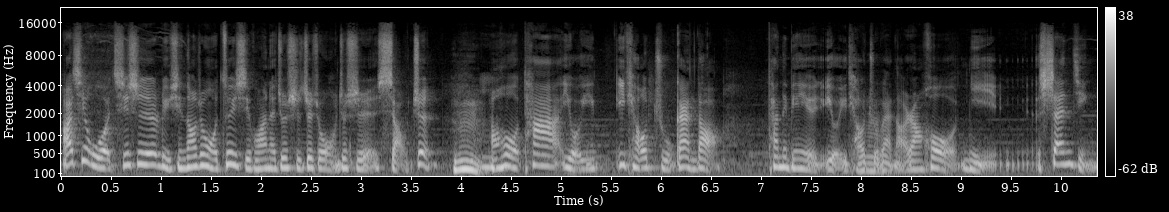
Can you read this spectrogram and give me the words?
而且我其实旅行当中，我最喜欢的就是这种就是小镇，嗯，然后它有一一条主干道，它那边也有一条主干道，然后你山景。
